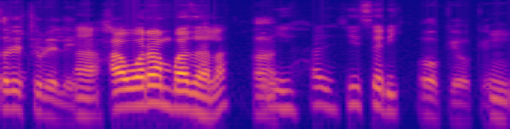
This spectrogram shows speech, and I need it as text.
सरीच ठेवलेली आहे. हा हा वरांबा झाला. हा. आणि हा- ही सरी. Okay okay. हम्म.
